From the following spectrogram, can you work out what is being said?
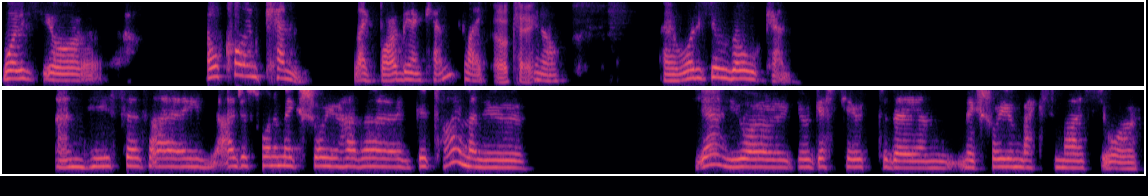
What is your? I will call him Ken, like Barbie and Ken. Like Okay. you know, uh, what is your role, Ken? And he says, I I just want to make sure you have a good time and you yeah, you are your guest here today and make sure you maximize your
